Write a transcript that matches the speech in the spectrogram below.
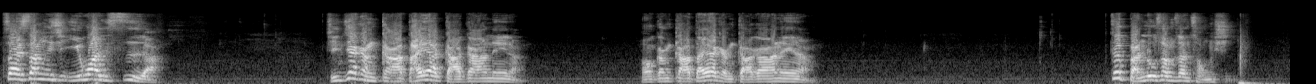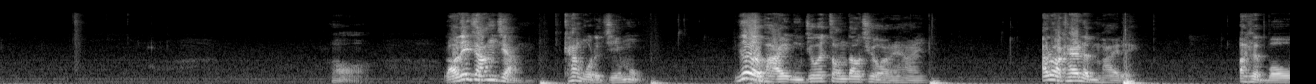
再上一期一万四啊，真正讲假台啊，假假呢啦，哦，讲假台啊，讲假假呢啦。这板路算不算重洗？哦，老爹常讲，看我的节目，热牌你就会中到秋海嗨，啊，如果开冷牌嘞，啊，就无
